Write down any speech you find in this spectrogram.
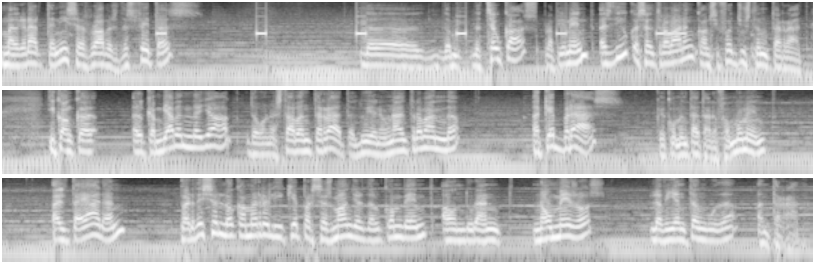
malgrat tenir les robes desfetes, de, de, del seu cos, pròpiament, es diu que se'l trobaren com si fos just enterrat. I com que el canviaven de lloc, d'on estava enterrat, el duien a una altra banda, aquest braç, que he comentat ara fa un moment, el tallaren per deixar-lo com a relíquia per ses monges del convent on durant nou mesos l'havien tenguda enterrada.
